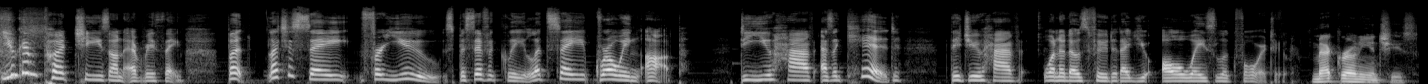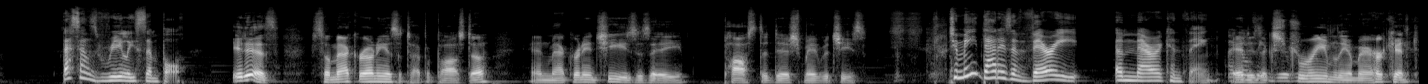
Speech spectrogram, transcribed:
You can put cheese on everything. But let's just say for you specifically, let's say growing up, do you have as a kid, did you have one of those food that you always look forward to? Macaroni and cheese. That sounds really simple. It is. So macaroni is a type of pasta, and macaroni and cheese is a pasta dish made with cheese. To me, that is a very American thing. It is extremely American.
